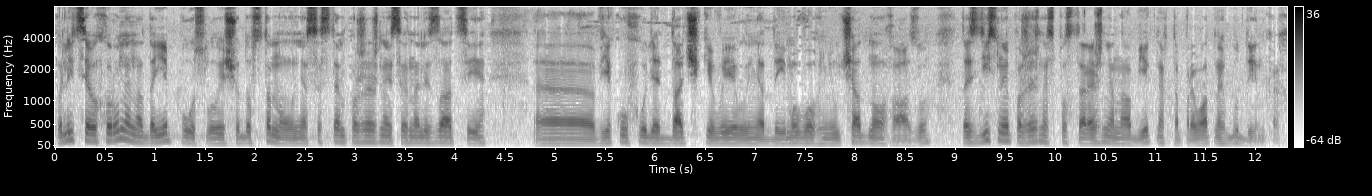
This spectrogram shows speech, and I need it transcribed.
Поліція охорони надає послуги щодо встановлення систем пожежної сигналізації, е, в яку входять датчики виявлення диму, вогню, чадного газу та здійснює пожежне спостереження на об'єктах та приватних будинках.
